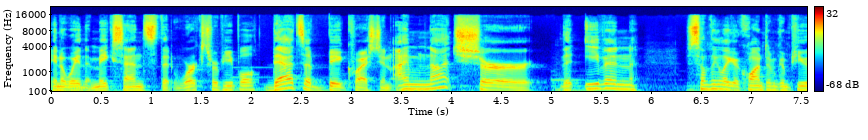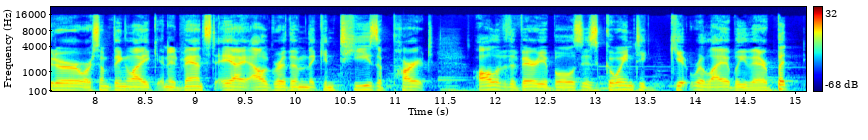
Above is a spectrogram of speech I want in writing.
in a way that makes sense, that works for people? That's a big question. I'm not sure that even something like a quantum computer or something like an advanced AI algorithm that can tease apart all of the variables is going to get reliably there, but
